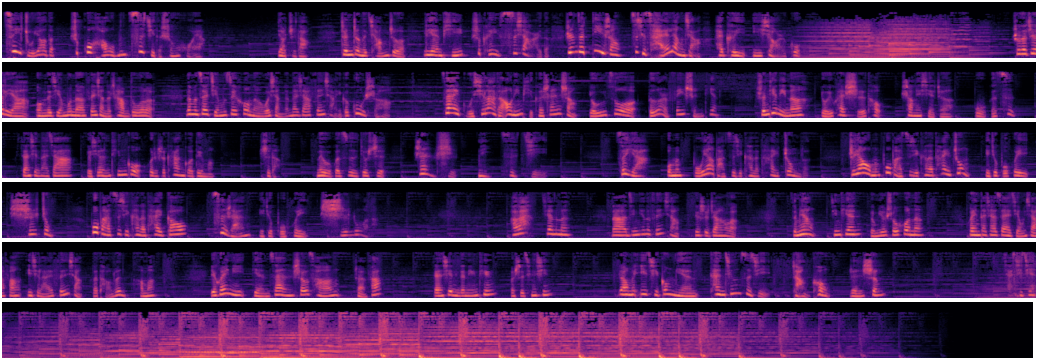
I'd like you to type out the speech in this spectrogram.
最主要的是过好我们自己的生活呀。要知道，真正的强者脸皮是可以撕下来的，扔在地上自己踩两脚还可以一笑而过。说到这里啊，我们的节目呢分享的差不多了。那么在节目最后呢，我想跟大家分享一个故事哈。在古希腊的奥林匹克山上有一座德尔菲神殿，神殿里呢有一块石头，上面写着五个字，相信大家有些人听过或者是看过，对吗？是的，那五个字就是认识你自己。所以啊，我们不要把自己看得太重了。只要我们不把自己看得太重，也就不会失重；不把自己看得太高，自然也就不会失落了。好啦，亲爱的们，那今天的分享就是这样了。怎么样？今天有没有收获呢？欢迎大家在节目下方一起来分享和讨论，好吗？也欢迎你点赞、收藏、转发。感谢你的聆听，我是清新。让我们一起共勉，看清自己，掌控人生。下期见。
